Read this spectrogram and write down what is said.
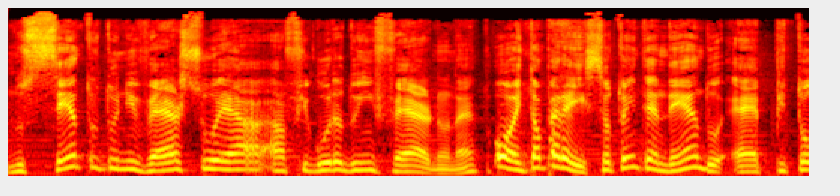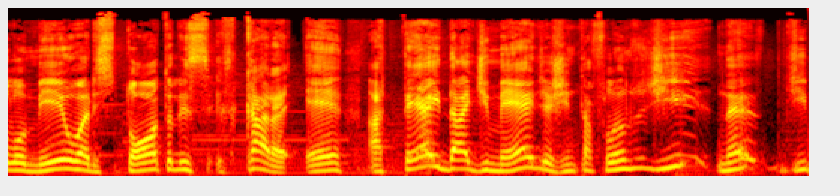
no centro do universo é a, a figura do inferno, né? Oh, então peraí, se eu tô entendendo, é Ptolomeu, Aristóteles, cara, é até a Idade Média, a gente tá falando de, né, de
